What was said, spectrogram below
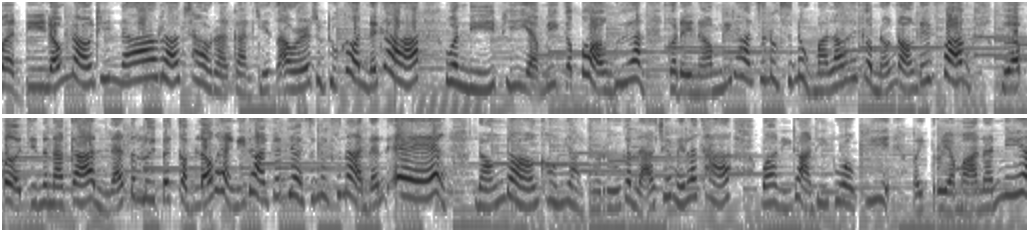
วัสดีน้องๆที่น่ารักชาวรายการ Kids Hour ทุกๆ คนนะคะ วันนี้พี่แยมมี่กับพองเพื่อน ก็ได้นำนิทานสนุกๆมาเล่าให้กับน้องๆได้ฟัง เพื่อเปิดจินตนาการและตะลุยไปกับโลกแห่งนิทานกันอย่างสนุกสนานนั่นเอง น้องๆคงอยากจะรู้กันแล้วใช่ไหมล่ะคะ ว่านิทานที่พวกพี่ไปเตรียมมานั้นเนี่ย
